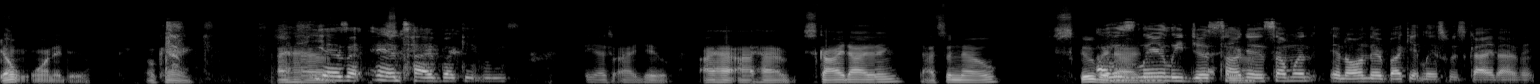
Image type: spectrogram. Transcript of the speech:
don't want to do. Okay. I have He has an anti bucket list. yes, I do. I ha- I have skydiving. That's a no. Scuba diving. I was diving. literally just that's a no. talking to someone, and on their bucket list was skydiving.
